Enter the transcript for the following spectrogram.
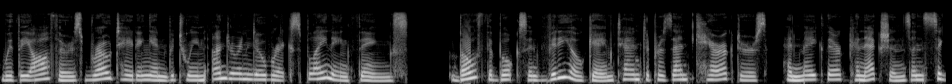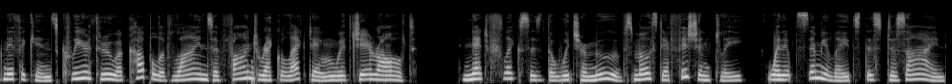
with the authors rotating in between under and over explaining things. Both the books and video game tend to present characters and make their connections and significance clear through a couple of lines of fond recollecting with Geralt. Netflix's The Witcher moves most efficiently when it simulates this design,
